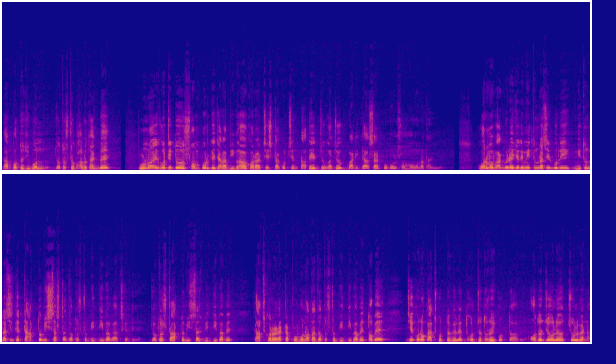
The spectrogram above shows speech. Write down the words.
দাম্পত্য জীবন যথেষ্ট ভালো থাকবে। প্রণয় ঘটিত সম্পর্কে যারা বিবাহ করার চেষ্টা করছেন, তাদের যোগাযোগ বাড়িতে আসার প্রবল সম্ভাবনা থাকবে। কর্মভাগ্য নিয়ে যদি মিথুন রাশির বলি, মিথুন রাশির ক্ষেত্রে আত্মবিশ্বাসটা যথেষ্ট বৃদ্ধি পাবে আজকের দিনে। যথেষ্ট আত্মবিশ্বাস বৃদ্ধি পাবে। কাজ করার একটা প্রবণতা যথেষ্ট বৃদ্ধি পাবে, তবে যে কোনো কাজ করতে গেলে ধৈর্য ধরেই করতে হবে। অধৈর্য হলেও চলবে না।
